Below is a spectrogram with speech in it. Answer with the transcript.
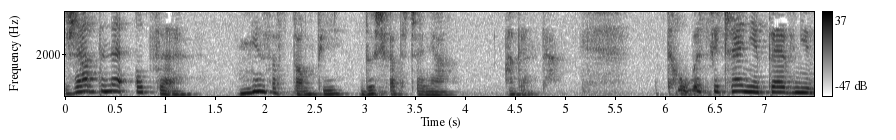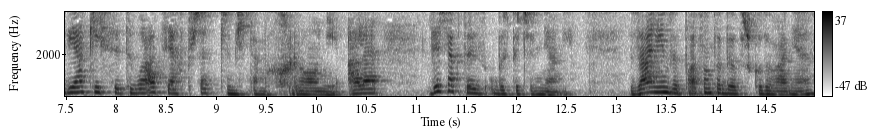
żadne OC nie zastąpi doświadczenia agenta. To ubezpieczenie pewnie w jakichś sytuacjach przed czymś tam chroni, ale wiesz, jak to jest z ubezpieczeniami. Zanim wypłacą tobie odszkodowanie,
